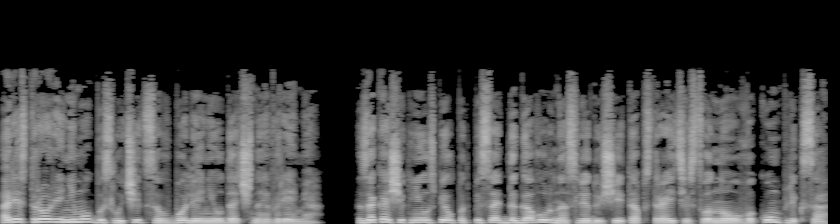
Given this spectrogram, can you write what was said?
Арест Рори не мог бы случиться в более неудачное время. Заказчик не успел подписать договор на следующий этап строительства нового комплекса,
